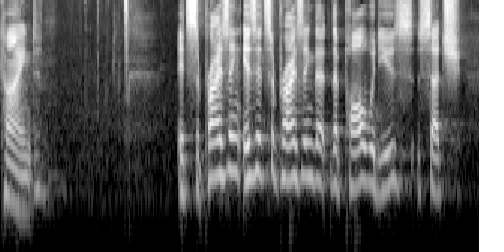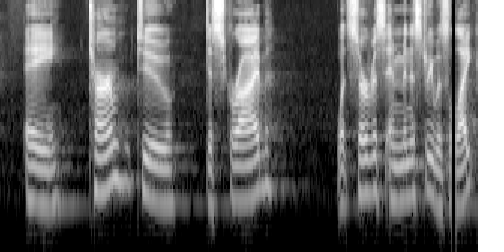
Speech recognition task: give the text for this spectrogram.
kind. It's surprising, is it surprising that, that Paul would use such a term to describe what service and ministry was like?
